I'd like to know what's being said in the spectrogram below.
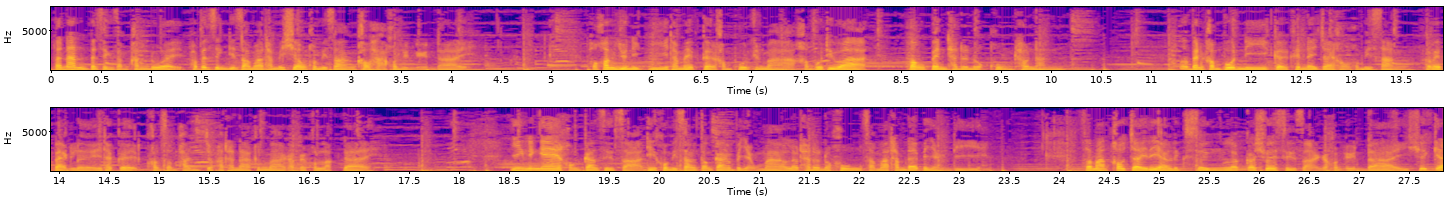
และนั่นเป็นสิ่งสำคัญด้วย เพราะเป็นสิ่งที่สามารถทำให้เชื่อมคอมิซังเข้าหาคนอื่นๆได้ เพราะความยูนิคนี้ทำให้เกิดคำพูดขึ้นมาคำพูดที่ว่าต้องเป็นทาดานกคุงเท่านั้น เมื่อเป็นคำพูดนี้เกิดขึ้นในใจของคอมิซัง ก็ไม่แปลกเลย ถ้าเกิดความสัมพันธ์จะพัฒนาขึ้นมากลายเป็นคนรักได้ ยิ่งในแง่ของการสื่อสารที่คอมิซังต้องการเป็นอย่างมาก แล้วทาดานคุงสามารถทำได้เป็นอย่างดี สามารถเข้าใจได้อย่างลึกซึ้งแล้วก็ช่วยสื่อสารกับคนอื่นได้ ช่วยแก้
